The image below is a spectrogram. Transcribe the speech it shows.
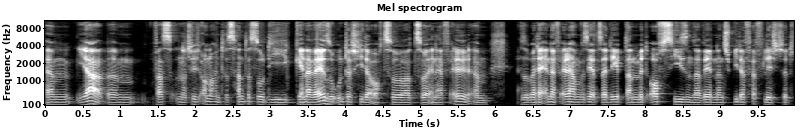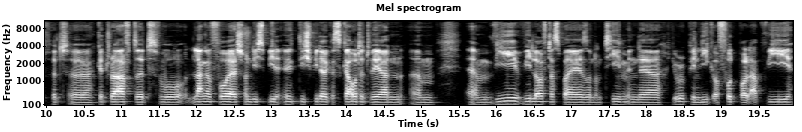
Ähm, ja, ähm, was natürlich auch noch interessant ist, so die generell so Unterschiede auch zur, zur NFL. Ähm, also bei der NFL haben wir es jetzt erlebt, dann mit Off-Season, da werden dann Spieler verpflichtet, wird äh, gedraftet, wo lange vorher schon die, Spiel äh, die Spieler gescoutet werden. Ähm, ähm, wie, wie läuft das bei so einem Team in der European League of Football ab? Wie,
